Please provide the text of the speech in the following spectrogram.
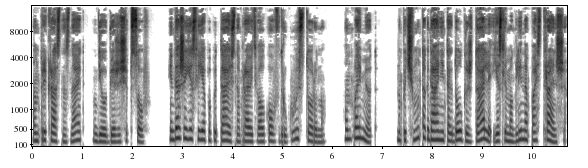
Он прекрасно знает, где убежище псов. И даже если я попытаюсь направить волков в другую сторону, он поймет. Но почему тогда они так долго ждали, если могли напасть раньше?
